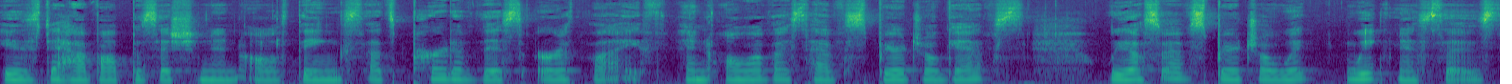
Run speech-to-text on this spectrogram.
is to have opposition in all things. That's part of this earth life. And all of us have spiritual gifts. We also have spiritual weaknesses.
